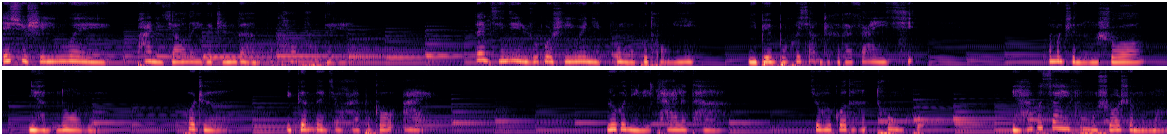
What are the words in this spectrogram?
也许是因为怕你交了一个真的很不靠谱的人。但仅仅如果是因为你父母不同意，你便不会想着和他在一起。那么只能说你很懦弱，或者你根本就还不够爱。如果你离开了他，就会过得很痛苦。你还会在意父母说什么吗？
